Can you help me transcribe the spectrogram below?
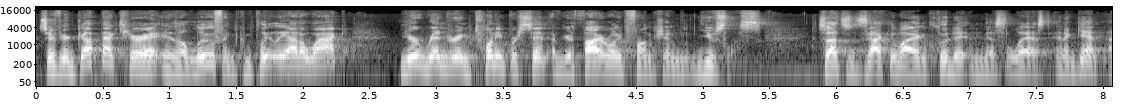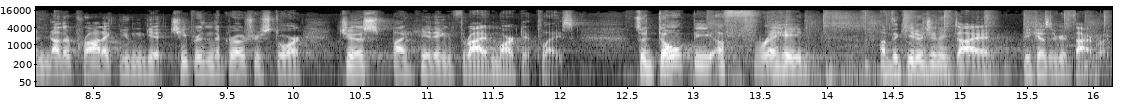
So if your gut bacteria is aloof and completely out of whack, you're rendering 20% of your thyroid function useless. So that's exactly why I included it in this list. And again, another product you can get cheaper than the grocery store just by hitting Thrive Marketplace. So don't be afraid of the ketogenic diet because of your thyroid.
